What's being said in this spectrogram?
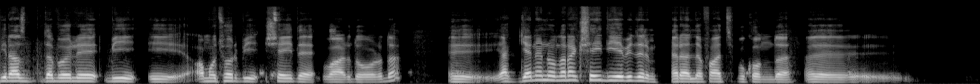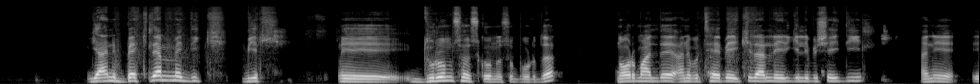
biraz da böyle bir e, amatör bir şey de vardı orada. E, ya genel olarak şey diyebilirim herhalde Fatih bu konuda. E, yani beklenmedik bir e, durum söz konusu burada. Normalde hani bu TB2'lerle ilgili bir şey değil hani e,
